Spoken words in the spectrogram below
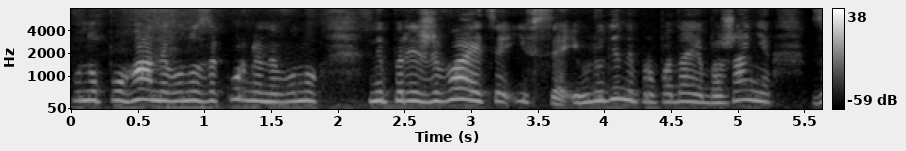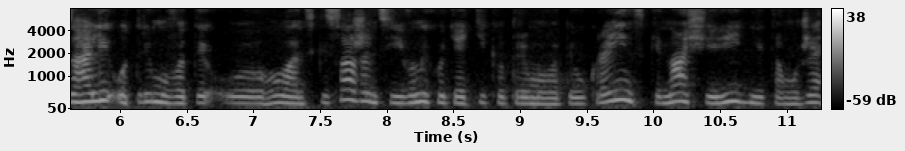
воно погане, воно закормлене, воно не переживається і все. І в людини пропадає бажання взагалі отримувати голландські саджанці, і вони хочуть тільки отримувати українські, наші рідні, там уже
